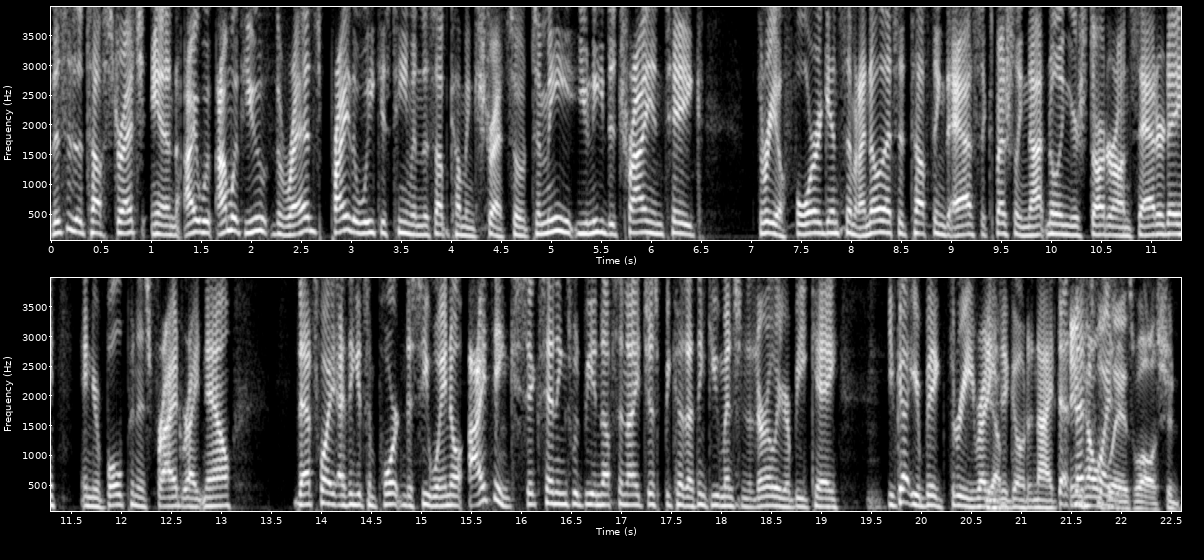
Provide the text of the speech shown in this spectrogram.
this is a tough stretch, and I w- I'm with you. The Reds probably the weakest team in this upcoming stretch. So to me, you need to try and take three or four against them. And I know that's a tough thing to ask, especially not knowing your starter on Saturday and your bullpen is fried right now. That's why I think it's important to see Wayno. I think six innings would be enough tonight, just because I think you mentioned it earlier, BK. You've got your big three ready Yep. to go tonight. That, And that's Helsley why. as well should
